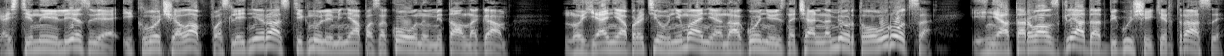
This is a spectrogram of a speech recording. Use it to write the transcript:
Костяные лезвия и клочья лап в последний раз стегнули меня по закованным металл ногам. Но я не обратил внимания на агонию изначально мертвого уродца и не оторвал взгляда от бегущей киртрасы.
